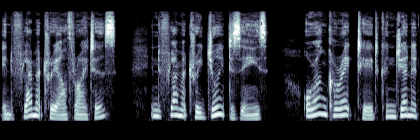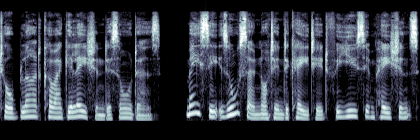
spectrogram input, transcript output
inflammatory arthritis, inflammatory joint disease, or uncorrected congenital blood coagulation disorders. MACI is also not indicated for use in patients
